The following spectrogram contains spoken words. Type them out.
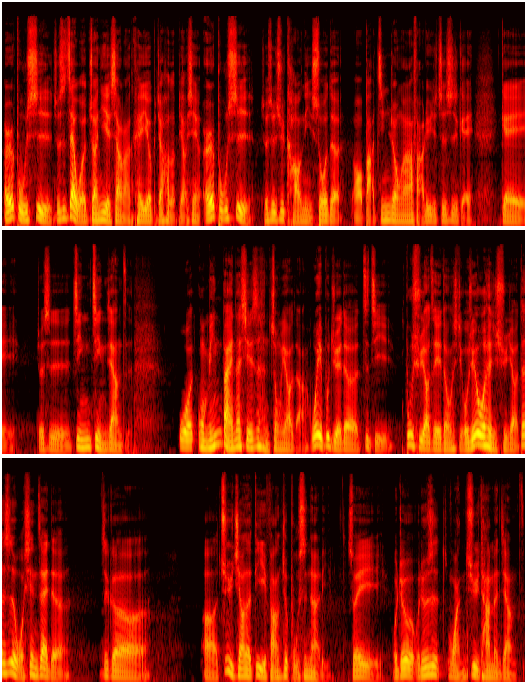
而不是就是在我的专业上啊可以有比较好的表现，而不是就是去考你说的哦，把金融啊法律的知识给给就是精进这样子。我我明白那些是很重要的，我也不觉得自己不需要这些东西，我觉得我很需要，但是我现在的。这个呃聚焦的地方就不是那里，所以我就我就是婉拒他们这样子，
